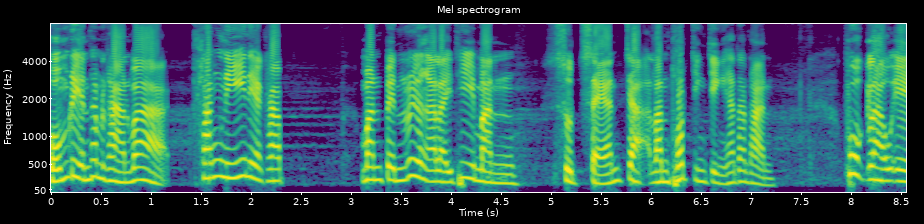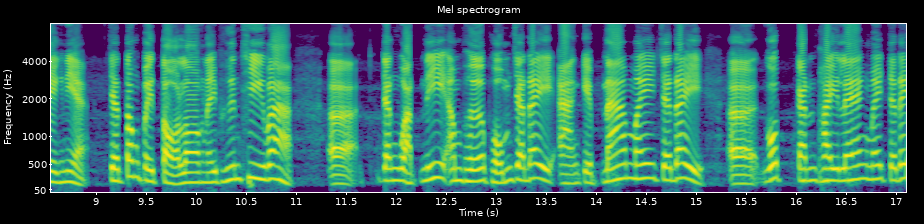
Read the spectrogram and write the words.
ผมเรียนท่านประธานว่าครั้งนี้เนี่ยครับมันเป็นเรื่องอะไรที่มันสุดแสนจะรันทดจริงๆฮะท่านประธานพวกเราเองเนี่ยจะต้องไปต่อรองในพื้นที่ว่าจังหวัดนี้อำเภอผมจะได้อ่างเก็บน้ำไหมจะได้งบกันภัยแล้งไหมจะได้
